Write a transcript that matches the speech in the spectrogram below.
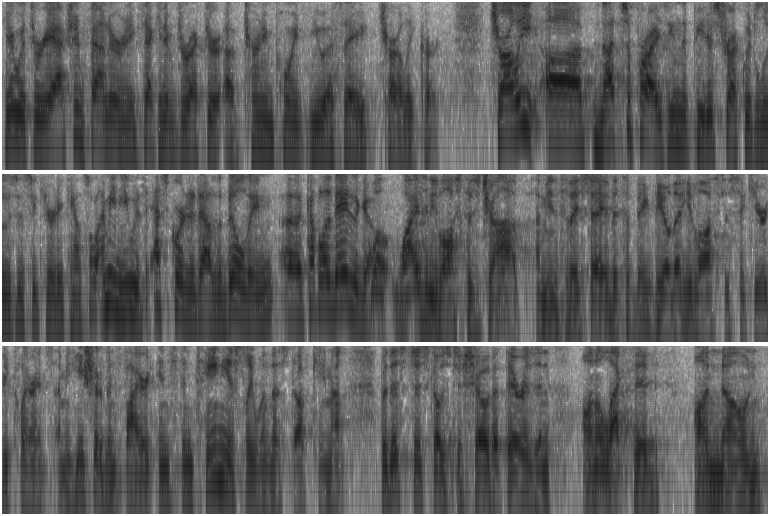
Here with the reaction, founder and executive director of Turning Point USA, Charlie Kirk. Charlie, uh, not surprising that Peter Strzok would lose his security council. I mean, he was escorted out of the building a couple of days ago. Well, why hasn't he lost his job? I mean, so they say that's a big deal that he lost his security clearance. I mean, he should have been fired instantaneously when this stuff came out. But this just goes to show that there is an unelected, unknown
